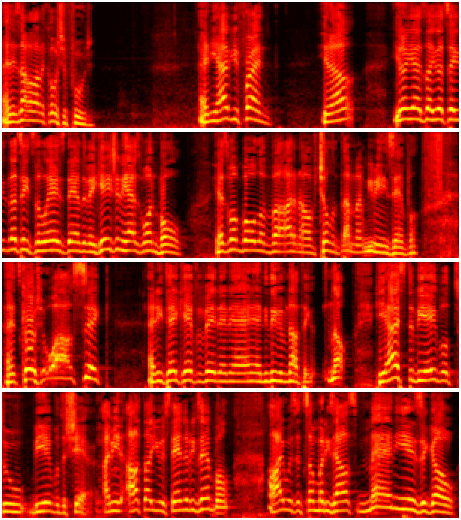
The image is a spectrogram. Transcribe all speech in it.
And there's not a lot of kosher food. And you have your friend, you know, you know, he has like, let's say, let's say it's the last day of the vacation, he has one bowl. He has one bowl of, uh, I don't know, of cholent, I don't know, give me an example. And it's kosher, wow, sick. And you take half of it and, and, and you leave him nothing. No. He has to be able to, be able to share. I mean, I'll tell you a standard example. I was at somebody's house many years ago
